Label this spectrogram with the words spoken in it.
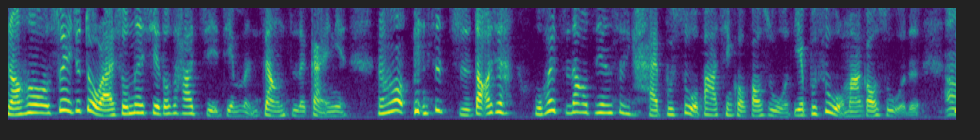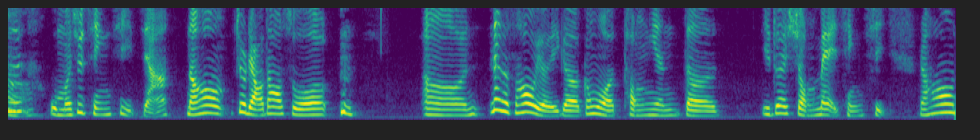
然后所以就对我来说，那些都是他姐姐们这样子的概念。然后、嗯是知道，而且我会知道这件事情，还不是我爸亲口告诉我的，也不是我妈告诉我的，是嗯我们去亲戚家，然后就聊到说，呃，那个时候有一个跟我同年的一对兄妹亲戚，然后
